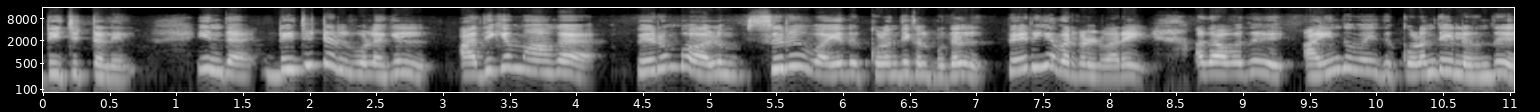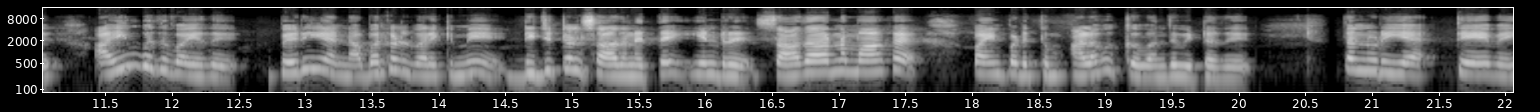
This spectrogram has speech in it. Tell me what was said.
டிஜிட்டலில் இந்த டிஜிட்டல் உலகில் அதிகமாக பெரும்பாலும் சிறு வயது குழந்தைகள் முதல் பெரியவர்கள் வரை அதாவது ஐந்து வயது குழந்தையிலிருந்து ஐம்பது வயது பெரிய நபர்கள் வரைக்குமே டிஜிட்டல் சாதனத்தை இன்று சாதாரணமாக பயன்படுத்தும் அளவுக்கு வந்துவிட்டது. தன்னுடைய தேவை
